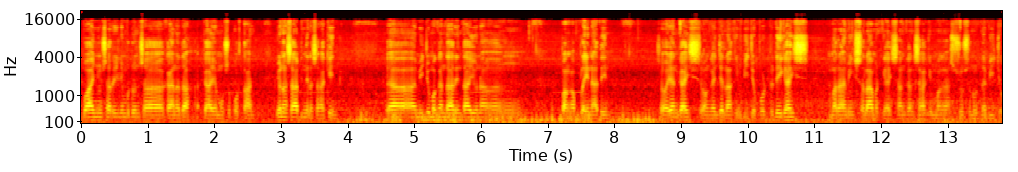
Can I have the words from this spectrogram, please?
buhayin yung sarili mo doon sa Canada at kaya mong suportahan. Yun ang sabi nila sa akin. Kaya medyo maganda rin tayo ng pang-apply natin. So ayan guys, so hanggang dyan lang aking video for today guys. Maraming salamat guys hanggang sa aking mga susunod na video.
